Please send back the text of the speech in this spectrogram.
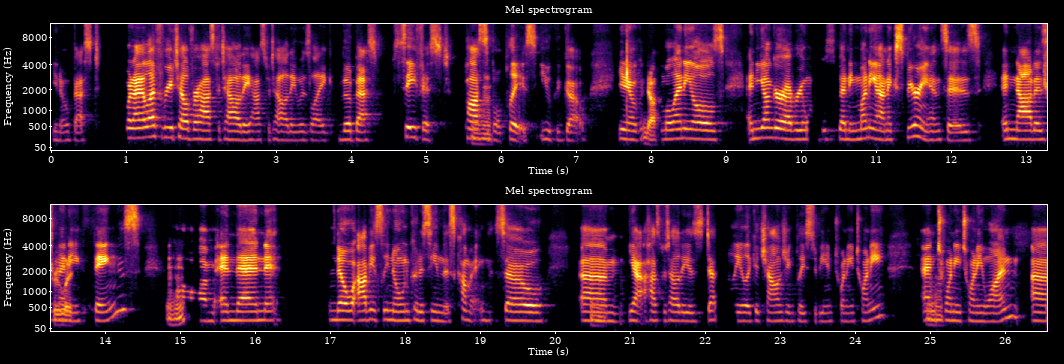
you know best when I left retail for hospitality, hospitality was like the best, safest mm-hmm. possible mm-hmm. place you could go. You know, yeah. millennials and younger, everyone was spending money on experiences and not as Truly. many things. Mm-hmm. Um, and then, no, obviously, no one could have seen this coming. So, mm-hmm. um, mm-hmm. yeah, hospitality is definitely like a challenging place to be in 2020 and 2021. Um,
